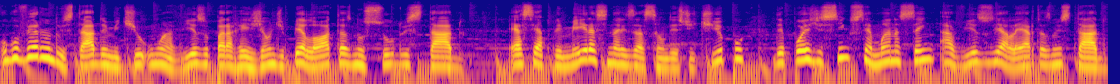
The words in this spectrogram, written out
O governo do estado emitiu um aviso para a região de Pelotas, no sul do estado. Essa é a primeira sinalização deste tipo depois de cinco semanas sem avisos e alertas no estado.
